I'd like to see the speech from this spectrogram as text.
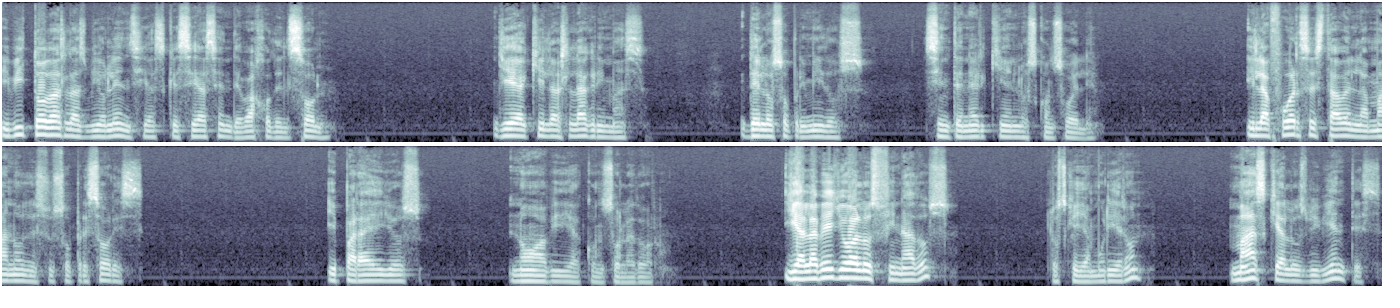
y vi todas las violencias que se hacen debajo del sol. Y he aquí las lágrimas de los oprimidos, sin tener quien los consuele. Y la fuerza estaba en la mano de sus opresores, y para ellos no había consolador. Y alabé yo a los finados, los que ya murieron, más que a los vivientes,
